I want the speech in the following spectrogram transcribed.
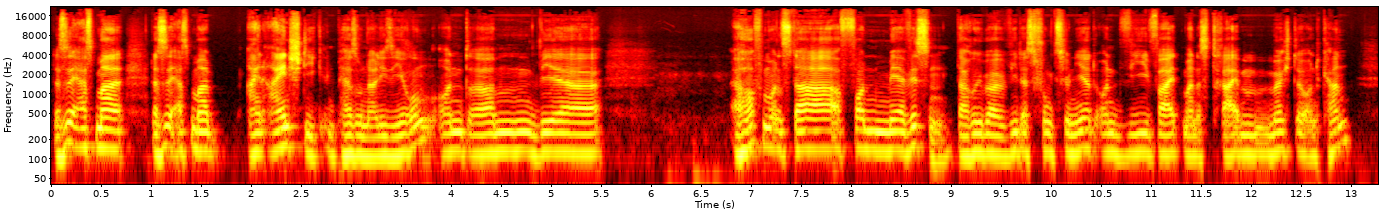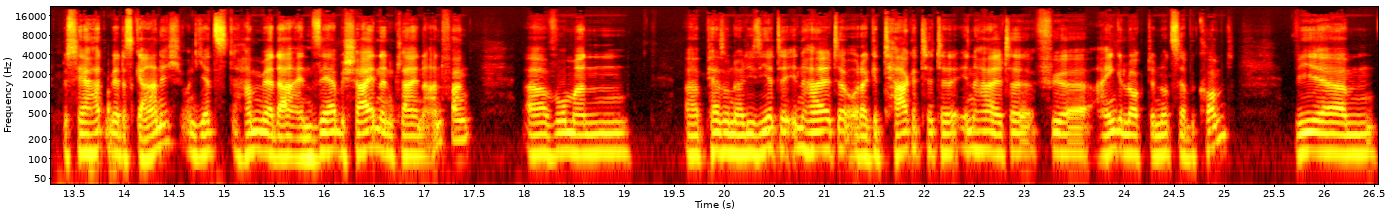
Das ist erstmal, das ist erstmal ein Einstieg in Personalisierung und ähm, wir erhoffen uns davon mehr Wissen darüber, wie das funktioniert und wie weit man es treiben möchte und kann. Bisher hatten wir das gar nicht und jetzt haben wir da einen sehr bescheidenen kleinen Anfang, äh, wo man äh, personalisierte Inhalte oder getargetete Inhalte für eingeloggte Nutzer bekommt. Wir ähm,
